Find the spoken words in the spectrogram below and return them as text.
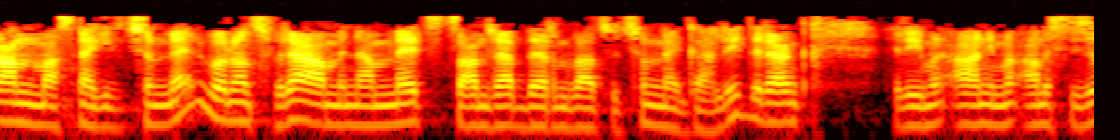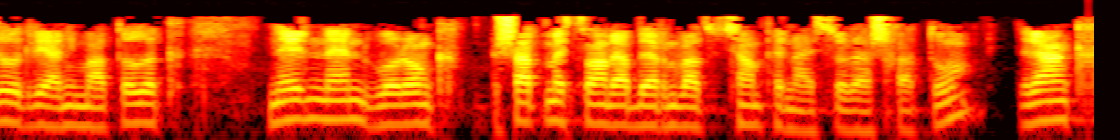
կան մասնագիտություններ, որոնց վրա ամենամեծ ծանրաբեռնվածությունն է գալի, դրանք անեստեզիոլոգ, ռեանիմատոլոգ ներն են, որոնք շատ մեծ ծանրաբեռնվածությամբ են այսօր աշխատում։ Դրանք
